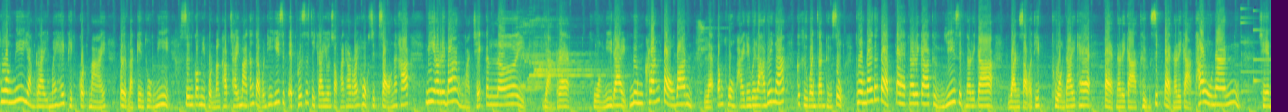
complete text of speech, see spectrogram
ทวงหนี้อย่างไรไม่ให้ผิดกฎหมาย เปิดหลักเกณฑ์ทวงหนี้ ซึ่งก็มีผลบังคับใช้มาตั้งแต่วันที่ 21 พฤศจิกายน 2562 นะคะ มีอะไรบ้างมาเช็คกันเลย อย่างแรก ทวงหนี้ได้ 1 ครั้งต่อวัน และต้องทวงภายในเวลาด้วยนะ ก็คือวันจันทร์ถึงศุกร์ทวงได้ตั้งแต่ 8 นาฬิกาถึง 20 นาฬิกา วันเสาร์อาทิตย์ทวงได้แค่ 8 นาฬิกาถึง 18 นาฬิกาเท่านั้น เช่น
